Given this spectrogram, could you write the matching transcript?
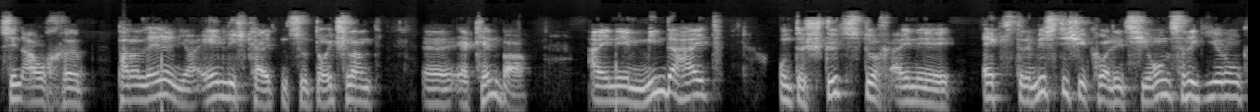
sind auch äh, Parallelen, ja Ähnlichkeiten zu Deutschland äh, erkennbar. Eine Minderheit, unterstützt durch eine extremistische Koalitionsregierung,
